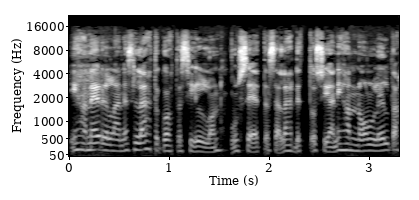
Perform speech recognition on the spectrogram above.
ihan erilainen se lähtökohta silloin, kun se, että sä lähdet tosiaan ihan nollilta.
